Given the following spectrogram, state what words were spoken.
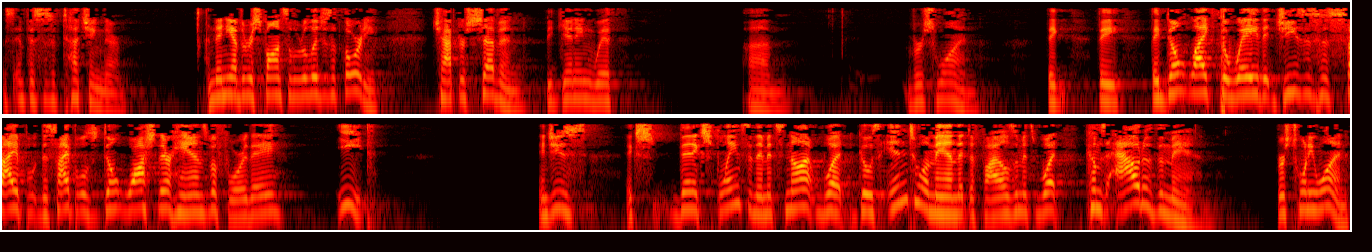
This emphasis of touching there. And then you have the response of the religious authority. Chapter 7, beginning with um, verse 1. They, they, they don't like the way that Jesus' disciples don't wash their hands before they eat. And Jesus then explains to them it's not what goes into a man that defiles him, it's what comes out of the man. Verse 21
